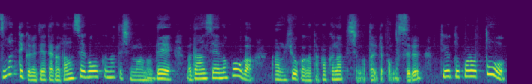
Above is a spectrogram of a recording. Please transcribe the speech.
集まってくるデータが男性が多くなってしまうので、まあ、男性の方があの評価が高くなってしまったりとかもするっていうところと、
